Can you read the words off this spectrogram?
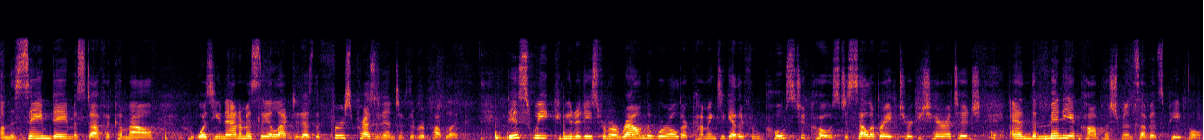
On the same day, Mustafa Kemal was unanimously elected as the first president of the Republic. This week, communities from around the world are coming together from coast to coast to celebrate Turkish heritage and the many accomplishments of its people.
